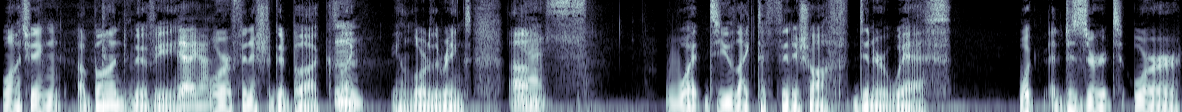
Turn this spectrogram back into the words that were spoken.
watching a Bond movie, Yeah, yeah. or finished a good book like you know Lord of the Rings, um, yes. what do you like to finish off dinner with? What a dessert, or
